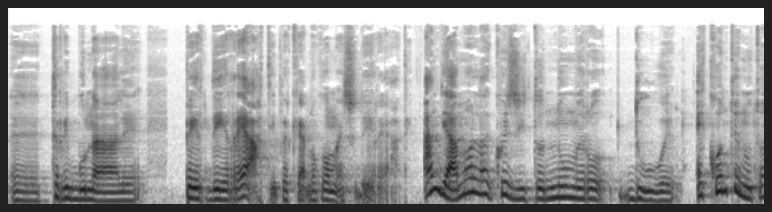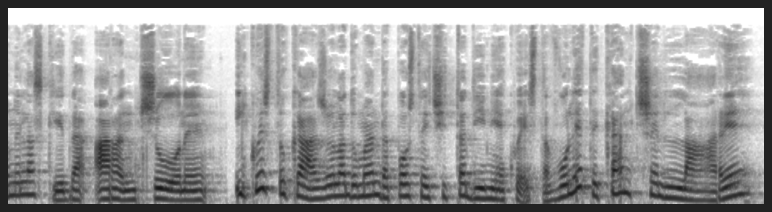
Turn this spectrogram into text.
eh, tribunale per dei reati, perché hanno commesso dei reati. Andiamo al quesito numero due. È contenuto nella scheda arancione. In questo caso la domanda posta ai cittadini è questa. Volete cancellare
